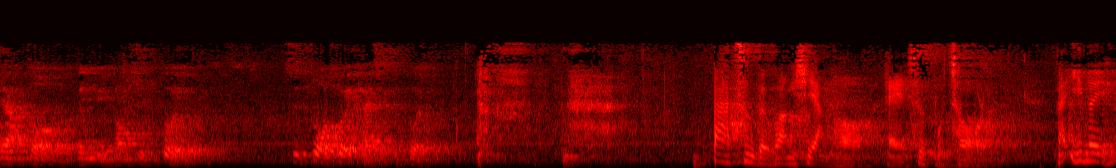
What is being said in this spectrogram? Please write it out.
这样做耳根圆通是对的，是做对还是不对？大致的方向哦，哎是不错了。那因为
